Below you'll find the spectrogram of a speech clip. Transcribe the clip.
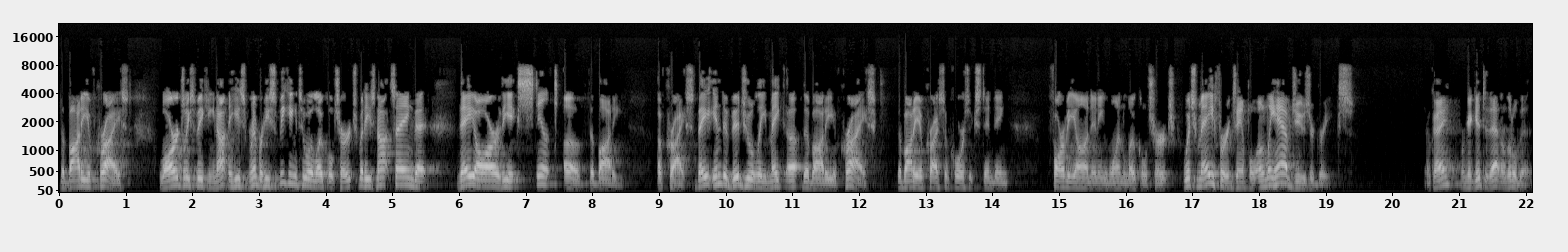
The body of Christ, largely speaking, not he's remember, he's speaking to a local church, but he's not saying that they are the extent of the body of Christ. They individually make up the body of Christ. The body of Christ, of course, extending far beyond any one local church, which may, for example, only have Jews or Greeks. Okay? We're going to get to that in a little bit.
